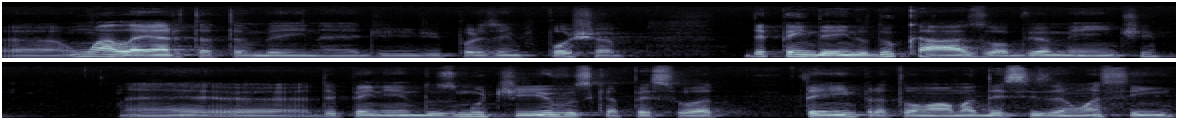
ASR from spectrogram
uh, um alerta também, né? De, de, por exemplo, poxa, dependendo do caso, obviamente, né? dependendo dos motivos que a pessoa tem para tomar uma decisão assim,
